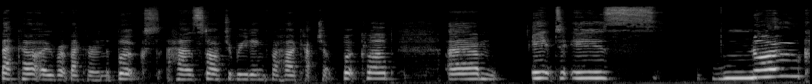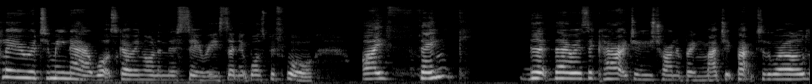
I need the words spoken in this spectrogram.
Becca over at Becca and the Books has started reading for her catch-up book club. Um, it is no clearer to me now what's going on in this series than it was before. I think that there is a character who's trying to bring magic back to the world.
